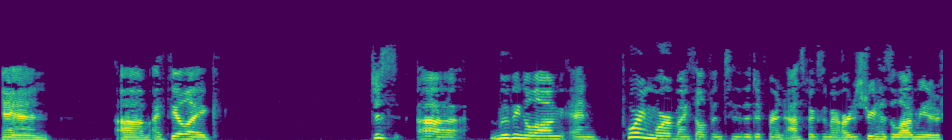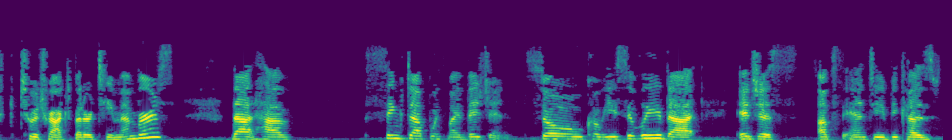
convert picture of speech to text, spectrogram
And, um, I feel like just, uh, moving along and pouring more of myself into the different aspects of my artistry has allowed me to, to attract better team members that have synced up with my vision so cohesively that it just ups the ante because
